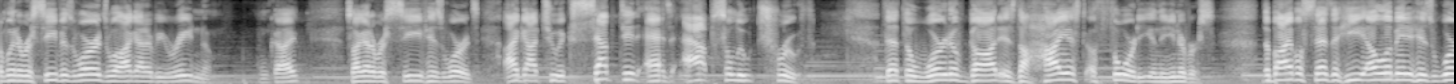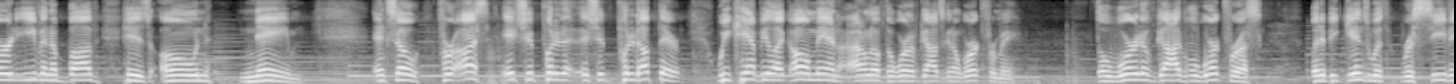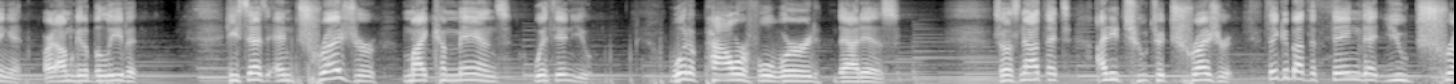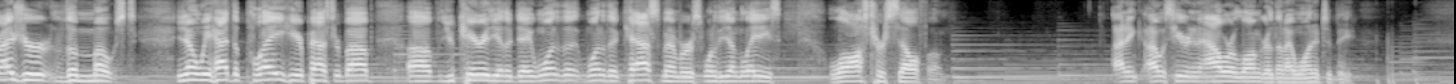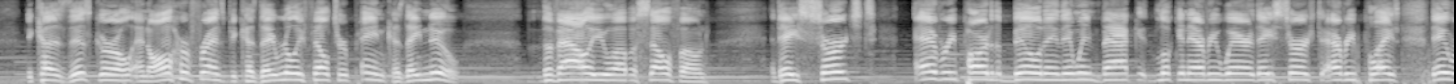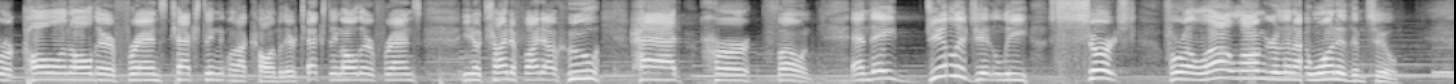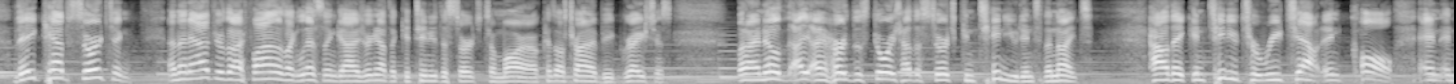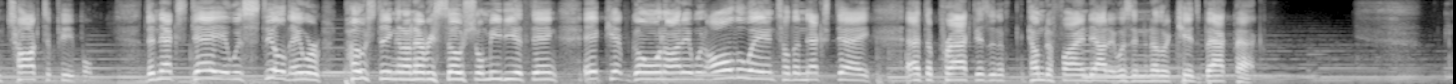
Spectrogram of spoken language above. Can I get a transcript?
I'm going to receive his words, well, I got to be reading them. Okay? So I got to receive his words. I got to accept it as absolute truth that the Word of God is the highest authority in the universe. The Bible says that He elevated His Word even above His own name. And so for us, it should put it it should put it up there. We can't be like, "Oh man, I don't know if the word of God's to work for me." The word of God will work for us, but it begins with receiving it. All right, I'm going to believe it. He says, "And treasure my commands within you." What a powerful word that is. So it's not that I need to, to treasure it. Think about the thing that you treasure the most. You know, we had the play here, Pastor Bob, uh, you carried the other day. One of the one of the cast members, one of the young ladies, lost her cell phone. I think I was here an hour longer than I wanted to be. Because this girl and all her friends, because they really felt her pain, because they knew the value of a cell phone, they searched every part of the building. They went back looking everywhere. They searched every place. They were calling all their friends, texting, well, not calling, but they're texting all their friends, you know, trying to find out who had her phone. And they diligently searched for a lot longer than I wanted them to. They kept searching. And then after that, I finally was like, listen, guys, you're gonna have to continue the search tomorrow because I was trying to be gracious. But I know I, I heard the stories how the search continued into the night, how they continued to reach out and call and, and talk to people. The next day, it was still, they were posting it on every social media thing. It kept going on. It went all the way until the next day at the practice, and come to find out it was in another kid's backpack.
